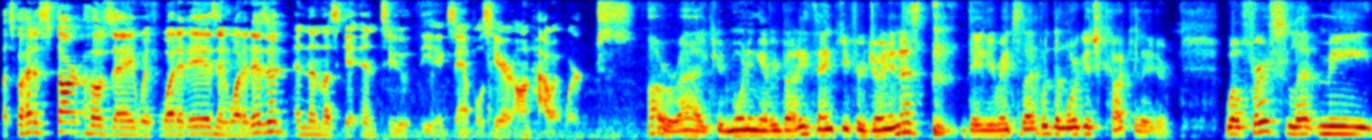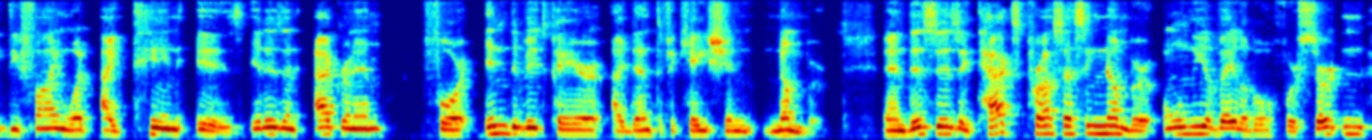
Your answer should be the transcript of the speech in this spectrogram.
let's go ahead and start, Jose, with what it is and what it isn't, and then let's get into the examples here on how it works. All right. Good morning, everybody. Thank you for joining us. Daily Rates Live with the Mortgage Calculator. Well, first, let me define what ITIN is. It is an acronym for Individual Payer Identification Number. And this is a tax processing number only available for certain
